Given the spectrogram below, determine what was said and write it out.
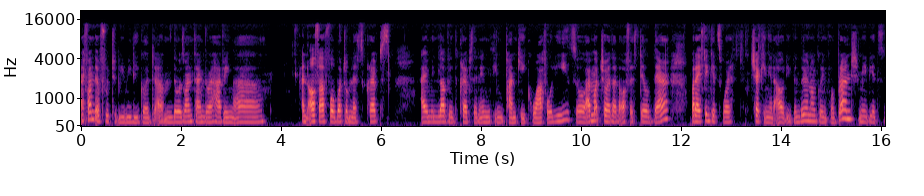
I found their food to be really good. Um, there was one time they were having uh, an offer for bottomless crepes. I'm in love with crepes and anything pancake waffly. So I'm not sure that the offer is still there, but I think it's worth checking it out even though you're not going for brunch maybe it's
